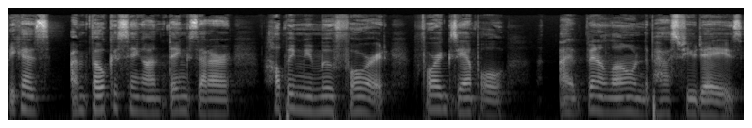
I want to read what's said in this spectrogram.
because I'm focusing on things that are helping me move forward. For example, I've been alone the past few days.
